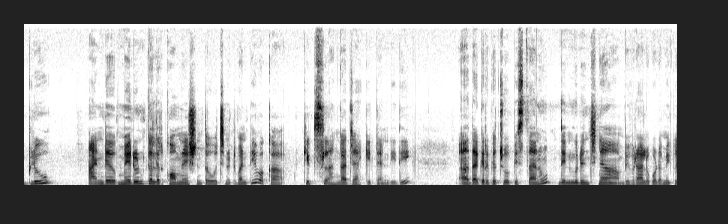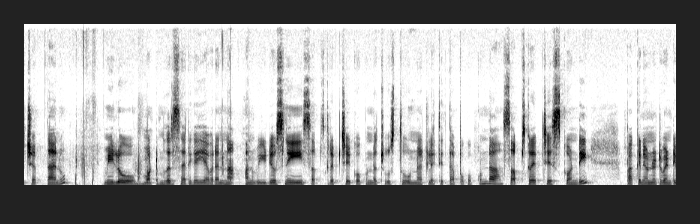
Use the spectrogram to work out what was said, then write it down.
blue and maroon colour కాంబినేషన్తో వచ్చినటువంటి ఒక కిడ్స్ లంగా జాకెట్ అండి ఇది. దగ్గరగా చూపిస్తాను. దీని గురించిన వివరాలు కూడా మీకు చెప్తాను. మీలో మొట్టమొదటిసారిగా ఎవరన్నా మన వీడియోస్ని సబ్స్క్రైబ్ చేయకోకుండా చూస్తూ ఉన్నట్లయితే తప్పకుండా సబ్స్క్రైబ్ చేసుకోండి. పక్కనే ఉన్నటువంటి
